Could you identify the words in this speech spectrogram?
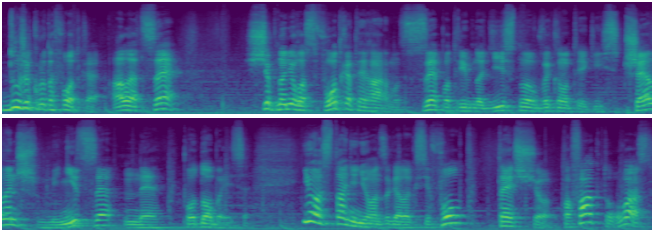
дуже крута фотка. Але це щоб на нього сфоткати гарно, це потрібно дійсно виконати якийсь челендж. Мені це не подобається. І останній нюанс Galaxy Fold те, що по факту у вас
